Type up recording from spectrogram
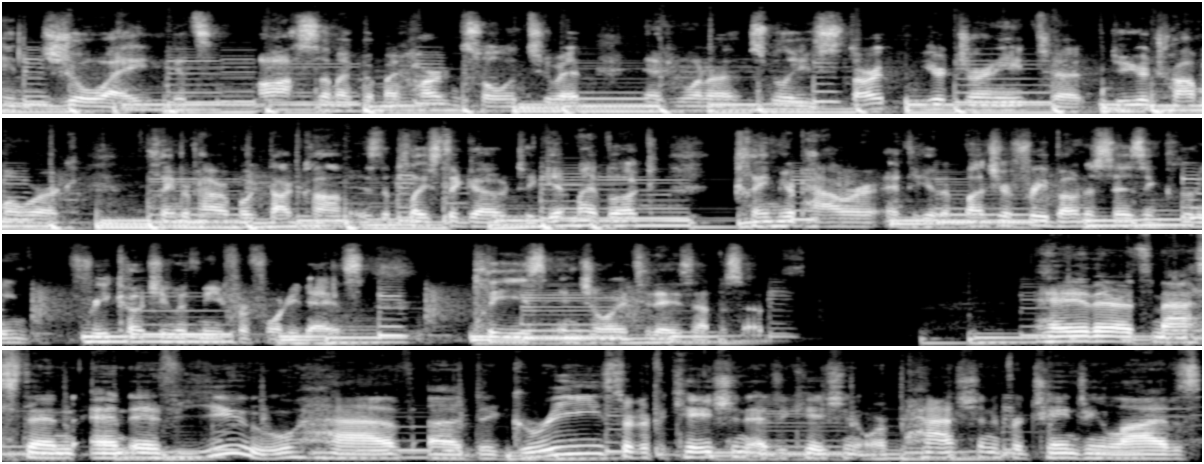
enjoy. It's awesome. I put my heart and soul into it. And if you want to really start your journey to do your trauma work, claimyourpowerbook.com is the place to go to get my book, Claim Your Power, and to get a bunch of free bonuses, including free coaching with me for 40 days. Please enjoy today's episode. Hey there, it's Mastin. And if you have a degree, certification, education, or passion for changing lives,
